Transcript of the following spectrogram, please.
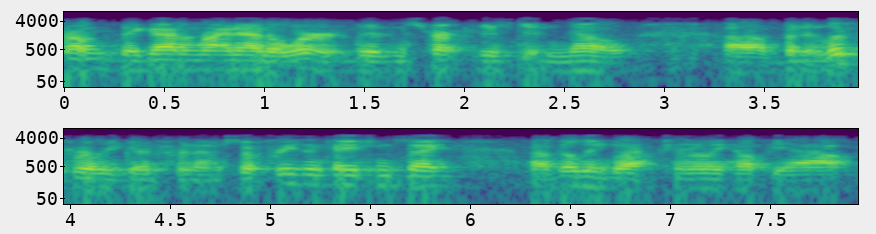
from? They got them right out of Word. The instructor just didn't know. Uh, but it looked really good for them. So presentation sake, uh, building blocks can really help you out.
